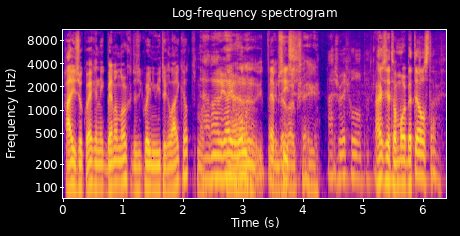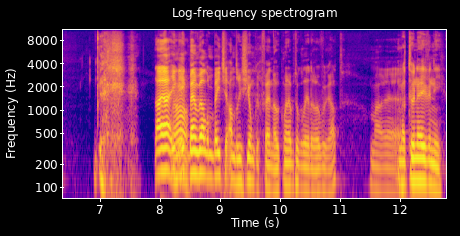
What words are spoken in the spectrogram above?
hij is ook weg en ik ben er nog, dus ik weet niet wie tegelijk had. Maar... Ja, dan heb jij gewonnen. Ja, dat precies. ook zeggen. Hij is weggelopen. Hij zit al mooi bij Telstar. Nou ja, ik, Oh. ik ben wel een beetje Andries Jonker fan ook, maar daar hebben we het ook al eerder over gehad. Maar, eh, Maar toen even niet.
